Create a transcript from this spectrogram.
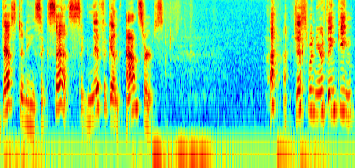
destiny, success, significant answers. Just when you're thinking,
